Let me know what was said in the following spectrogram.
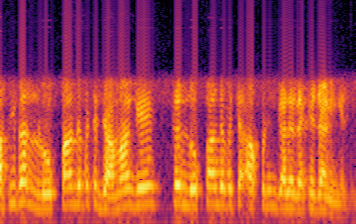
ਅਸੀਂ ਤਾਂ ਲੋਕਾਂ ਦੇ ਵਿੱਚ ਜਾਵਾਂਗੇ ਤੇ ਲੋਕਾਂ ਦੇ ਵਿੱਚ ਆਪਣੀ ਗੱਲ ਲੈ ਕੇ ਜਾਣੀ ਹੈ ਜੀ।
